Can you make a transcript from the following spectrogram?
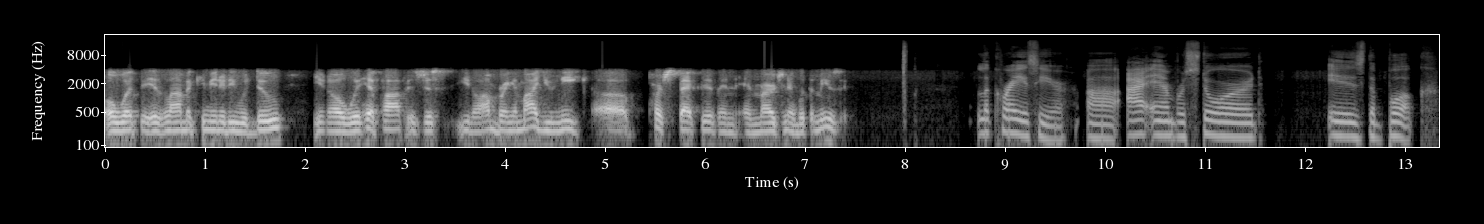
or what the Islamic community would do. You know, with hip hop, it's just you know I'm bringing my unique uh, perspective and, and merging it with the music. Lecrae is here. Uh, I am restored is the book,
